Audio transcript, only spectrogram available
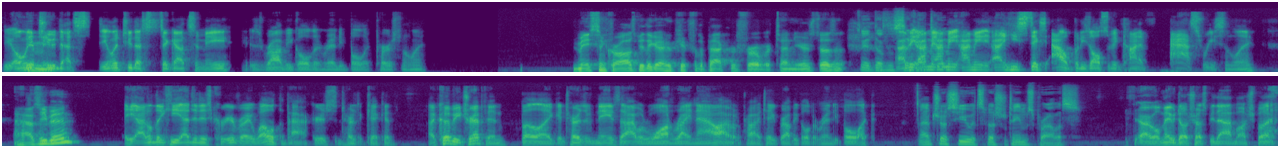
The only two mean- that's the only two that stick out to me is Robbie Gould and Randy Bullock personally. Mason Crosby, the guy who kicked for the Packers for over 10 years, doesn't. It doesn't. I stick mean, I mean, to I you? mean, I mean, I, he sticks out, but he's also been kind of ass recently. Has he been? Yeah, I don't think he ended his career very well with the Packers in terms of kicking. I could be tripping, but like in terms of names that I would want right now, I would probably take Robbie Gould and Randy Bullock. I trust you with special teams prowess. All right, well, maybe don't trust me that much, but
